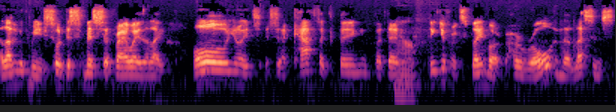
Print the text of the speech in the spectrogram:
a lot of people can be so dismissive right away. They're like, "Oh, you know, it's it's a Catholic thing," but then yeah. thank you for explaining about her role and the lessons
